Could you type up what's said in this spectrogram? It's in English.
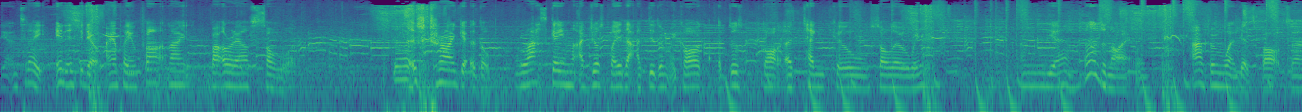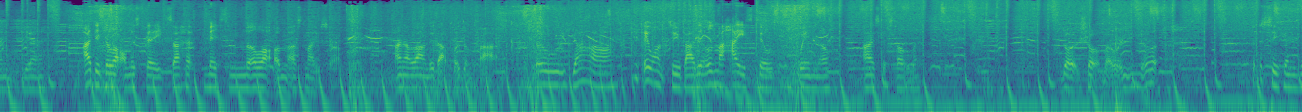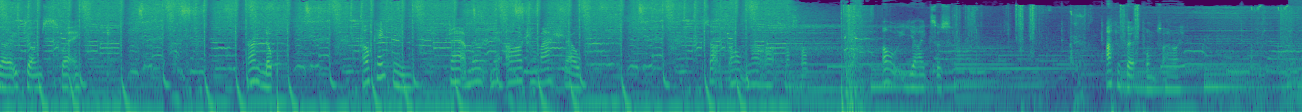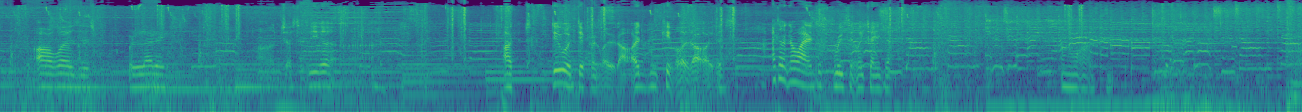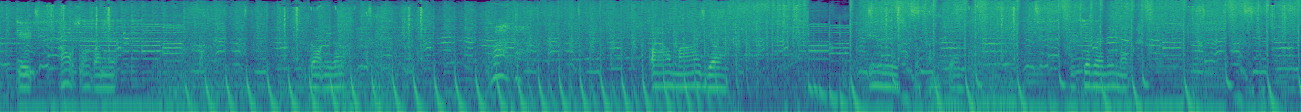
here, and today in this video I am playing Fortnite Battle Royale solo. Let's try and get a dub. Last game that I just played that I didn't record, I just got a 10 kill solo win. And yeah, that was an alright win. I often went and get spots and yeah. I did a lot of mistakes, I missed a lot of my snipe shots. And I landed at Pleasant Park. So yeah, it wasn't too bad. It was my highest kill win though. I just get stolen. Got shot my window. Let's see if anybody comes sweating. And nope. Okay then. Try to milk it all to myself. So that's oh no, that's myself. Oh yikes. I prefer pumps, by Oh, what is this bloody? Oh, uh, just here. Uh, I do a different loadout. I didn't keep my loadout like this. I don't know why. I just recently changed it. Yeah. Oh, someone's on it. Don't need that. Wow. Oh my god. Give me fucking kill. I give any much.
